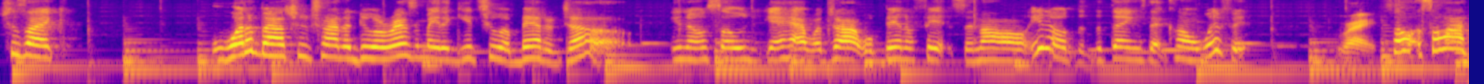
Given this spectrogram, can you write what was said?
She's like, what about you trying to do a resume to get you a better job? You know, so you can have a job with benefits and all, you know, the, the things that come with it. Right. So so I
